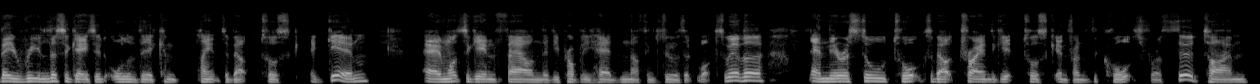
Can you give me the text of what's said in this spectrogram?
they relitigated all of their complaints about Tusk again and once again found that he probably had nothing to do with it whatsoever. And there are still talks about trying to get Tusk in front of the courts for a third time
